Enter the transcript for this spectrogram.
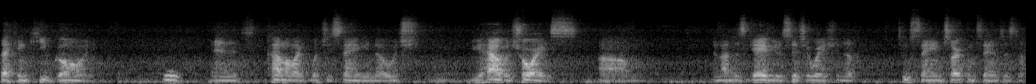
that can keep going. Mm-hmm. And it's kind of like what you're saying, you know, which you have a choice. Um, and I just gave you a situation of two same circumstances of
